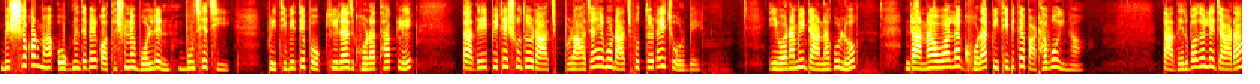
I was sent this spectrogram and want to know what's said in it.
বিশ্বকর্মা অগ্নিদেবের কথা শুনে বললেন, বুঝেছি। পৃথিবীতে পক্ষীরাজ ঘোড়া থাকলে তাদের পিঠে শুধু রাজ, রাজা এবং রাজপুত্ররাই চড়বে। এবার আমি ডানাগুলো, ডানাওয়ালা ঘোড়া পৃথিবীতে পাঠাবই না। তাদের বদলে যারা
